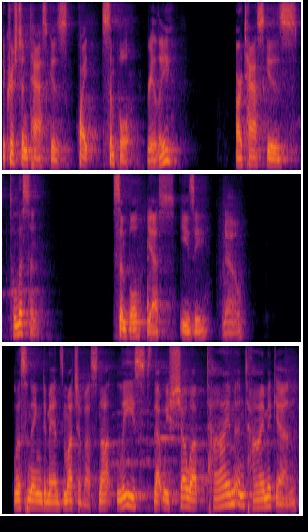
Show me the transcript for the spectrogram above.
The Christian task is quite simple, really. Our task is to listen. Simple, yes. Easy, no. Listening demands much of us, not least that we show up time and time again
